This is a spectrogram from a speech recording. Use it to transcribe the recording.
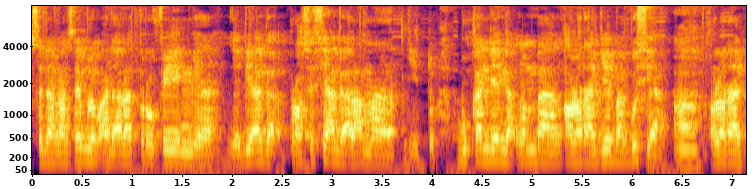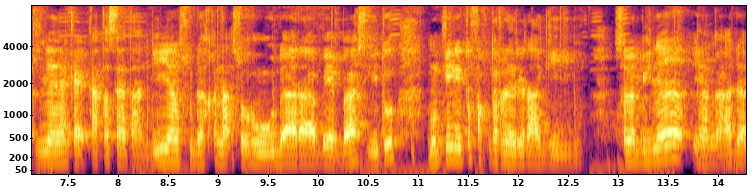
sedangkan saya belum ada alat proofingnya jadi agak prosesnya agak lama gitu. Bukan dia nggak ngembang. Kalau raginya bagus ya. Ah. kalau raginya yang kayak kata saya tadi yang sudah kena suhu udara bebas gitu mungkin itu faktor dari ragi. Selebihnya ya nggak ada.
